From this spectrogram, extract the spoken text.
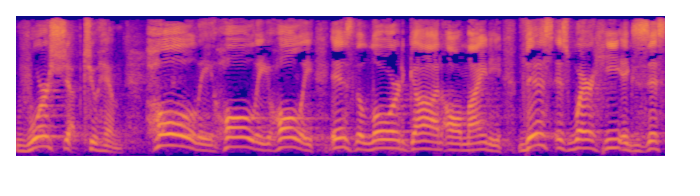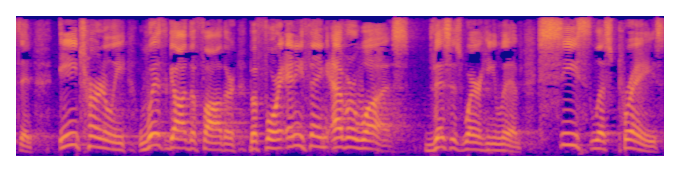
Worship to him. Holy, holy, holy is the Lord God Almighty. This is where he existed eternally with God the Father before anything ever was. This is where he lived. Ceaseless praise.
